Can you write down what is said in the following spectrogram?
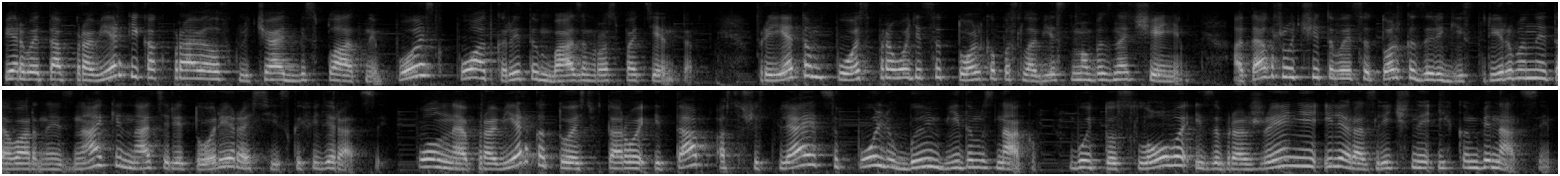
Первый этап проверки, как правило, включает бесплатный поиск по открытым базам Роспатента. При этом поиск проводится только по словесным обозначениям, а также учитывается только зарегистрированные товарные знаки на территории Российской Федерации. Полная проверка, то есть второй этап, осуществляется по любым видам знаков, будь то слово, изображение или различные их комбинации.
